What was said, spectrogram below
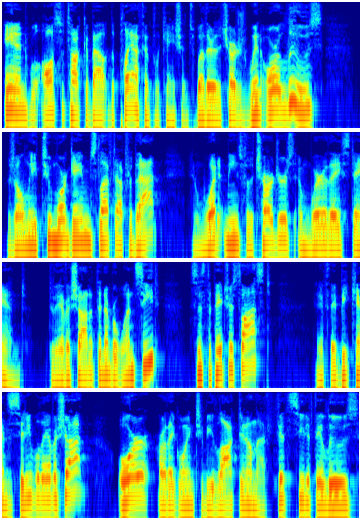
And we'll also talk about the playoff implications, whether the Chargers win or lose. There's only two more games left after that and what it means for the Chargers and where they stand. Do they have a shot at the number one seed since the Patriots lost? And if they beat Kansas City, will they have a shot? Or are they going to be locked in on that fifth seed if they lose?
